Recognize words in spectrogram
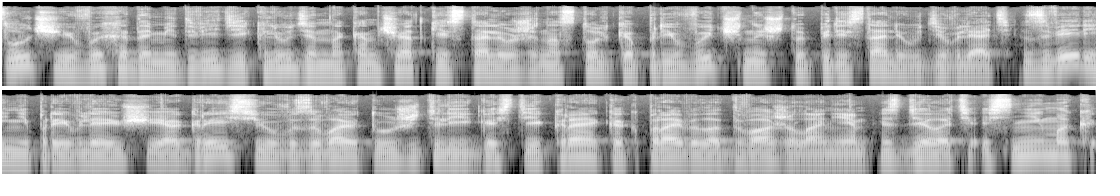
Случаи выхода медведей к людям на Камчатке стали уже настолько привычны, что перестали удивлять. Звери, не проявляющие агрессию, вызывают у жителей и гостей края, как правило, два желания – сделать снимок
